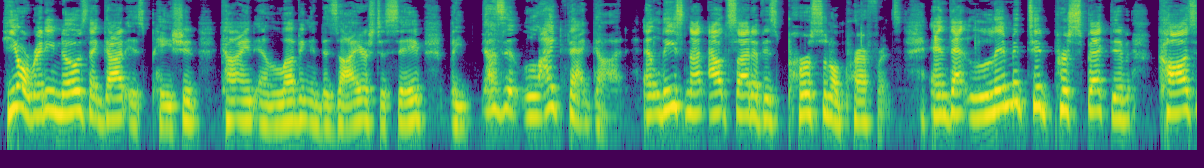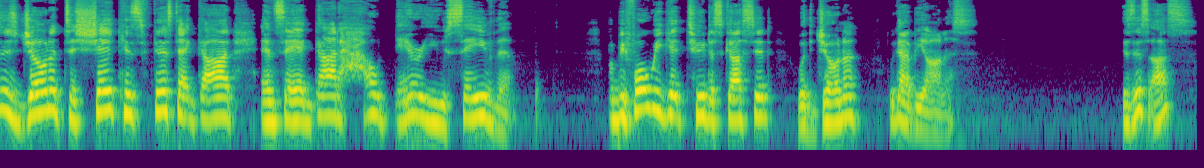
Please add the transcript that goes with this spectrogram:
He already knows that God is patient, kind, and loving and desires to save, but he doesn't like that God at least not outside of his personal preference. And that limited perspective causes Jonah to shake his fist at God and say, God, how dare you save them? But before we get too disgusted with Jonah, we got to be honest. Is this us?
